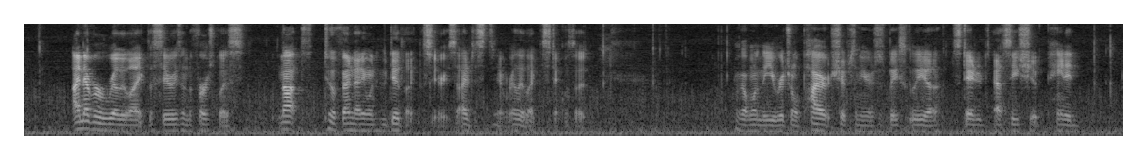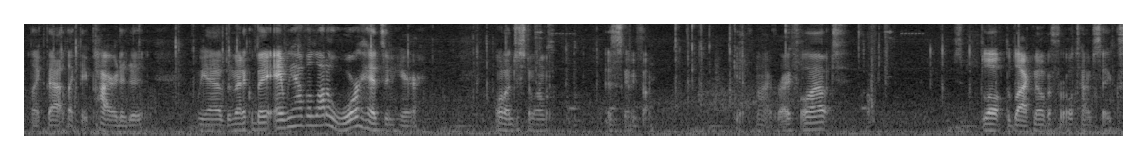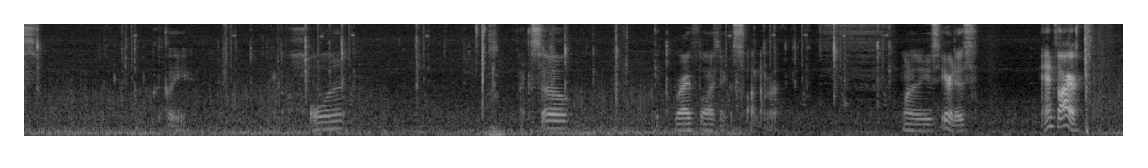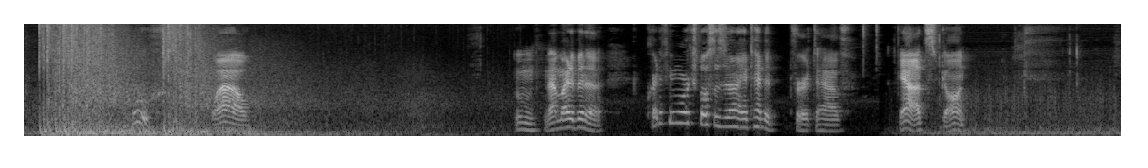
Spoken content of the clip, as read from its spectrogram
I never really liked the series in the first place. Not to offend anyone who did like the series, I just didn't really like to stick with it. We got one of the original pirate ships in here. It's just basically a standard SC ship painted like that, like they pirated it. We have the medical bay, and we have a lot of warheads in here. Hold on just a moment. This is gonna be fun. Get my rifle out. Just blow up the Black Nova for old time's sakes. Quickly make a hole in it. Like so. Get the rifle, I think the slot number. One of these. Here it is. And fire. Ooh. Wow. Mm, that might have been a quite a few more explosives than I intended for it to have. Yeah, it's gone.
